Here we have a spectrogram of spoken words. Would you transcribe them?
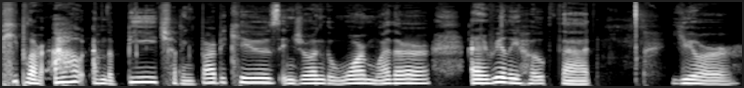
people are out on the beach having barbecues, enjoying the warm weather. And I really hope that you're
